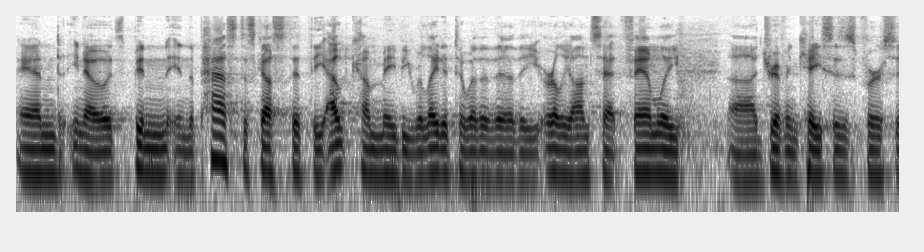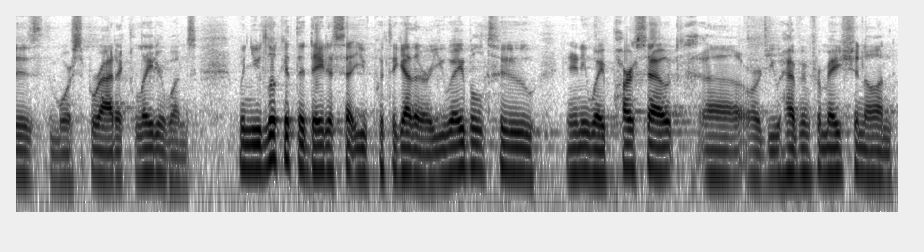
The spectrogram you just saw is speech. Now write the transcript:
And, you know, it's been in the past discussed that the outcome may be related to whether they're the early onset family uh, driven cases versus the more sporadic later ones. When you look at the data set you've put together, are you able to in any way parse out uh, or do you have information on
